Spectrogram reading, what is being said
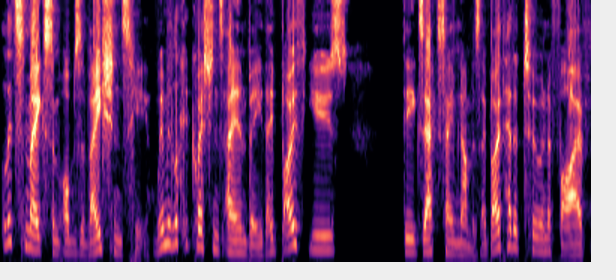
let's make some observations here. When we look at questions A and B, they both use the exact same numbers. They both had a 2 and a 5,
